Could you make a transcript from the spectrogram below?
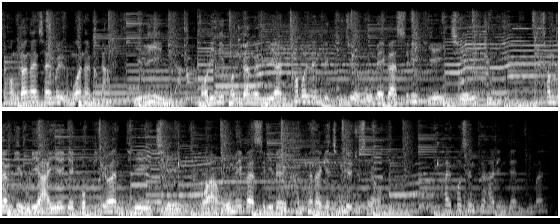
건강한 삶을 응원합니다. 1위입니다. 어린이 건강을 위한 허벌랜드 키즈 오메가3 DHA 분리. 성장기 우리 아이에게 꼭 필요한 DHA와 오메가3를 간편하게 챙겨주세요. 8% 할인된 2만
